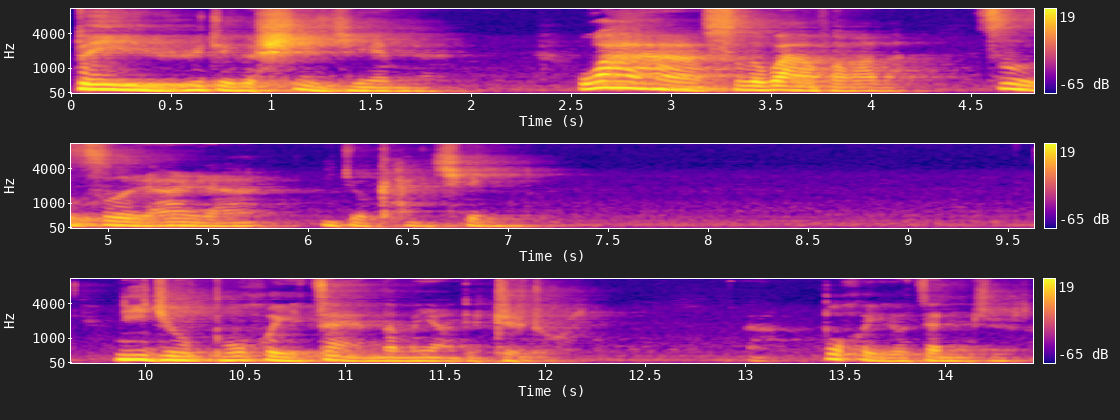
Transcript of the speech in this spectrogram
对于这个世间的万事万法了，自自然然你就看清了，你就不会再那么样的执着了，啊，不会有争执了，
